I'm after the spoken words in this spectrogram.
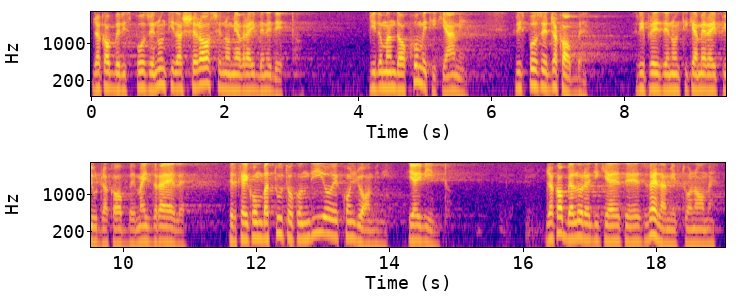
Giacobbe rispose non ti lascerò se non mi avrai benedetto. Gli domandò come ti chiami? Rispose Giacobbe. Riprese non ti chiamerai più Giacobbe, ma Israele perché hai combattuto con Dio e con gli uomini e hai vinto. Giacobbe allora gli chiese, svelami il tuo nome.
